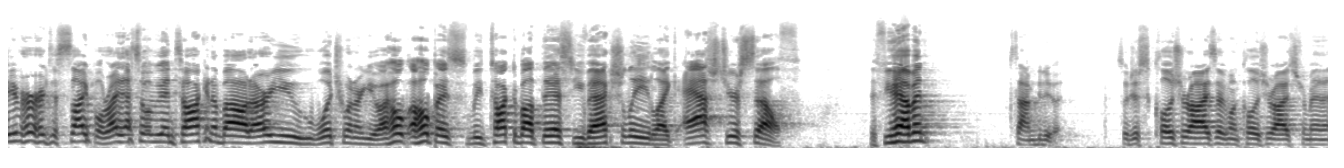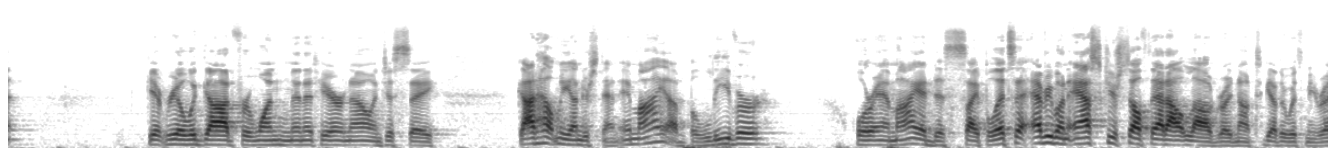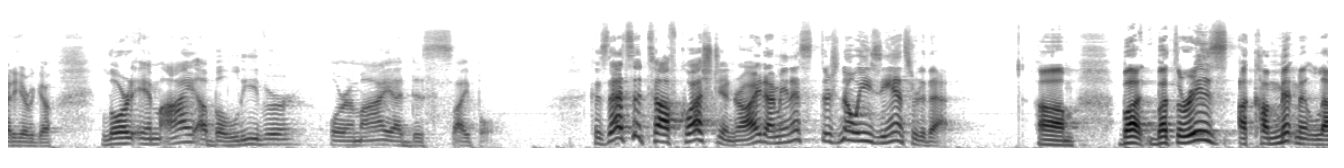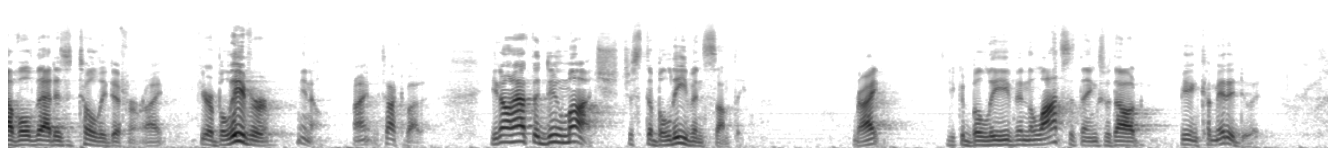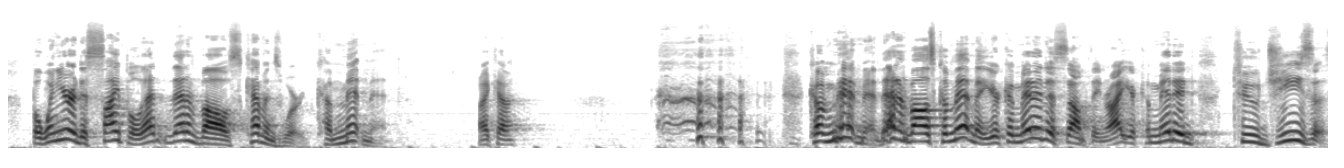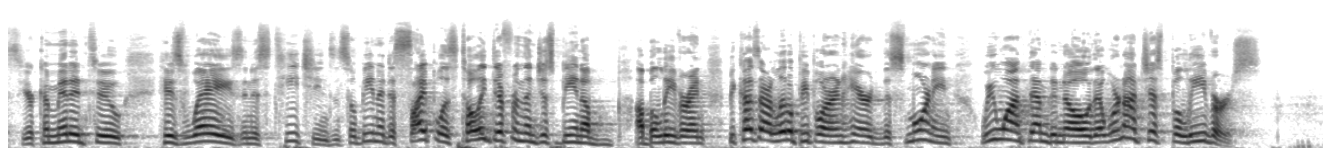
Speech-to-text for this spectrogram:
Believer or a disciple, right? That's what we've been talking about. Are you, which one are you? I hope, I hope as we talked about this, you've actually like asked yourself. If you haven't, it's time to do it. So just close your eyes. Everyone, close your eyes for a minute. Get real with God for one minute here now and just say, God, help me understand. Am I a believer or am I a disciple? Let's uh, everyone ask yourself that out loud right now together with me. Ready? Here we go. Lord, am I a believer or am I a disciple? Because that's a tough question, right? I mean, there's no easy answer to that. Um, but, but there is a commitment level that is totally different, right? If you're a believer, you know, right? We talked about it. You don't have to do much just to believe in something, right? You could believe in lots of things without being committed to it. But when you're a disciple, that, that involves Kevin's word commitment. Right, Kevin? commitment. That involves commitment. You're committed to something, right? You're committed to Jesus. You're committed to his ways and his teachings. And so being a disciple is totally different than just being a, a believer. And because our little people are in here this morning, we want them to know that we're not just believers,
